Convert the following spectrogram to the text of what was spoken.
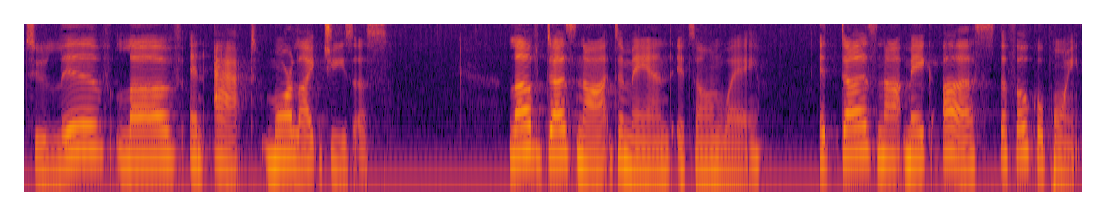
to live, love, and act more like Jesus. Love does not demand its own way. It does not make us the focal point.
